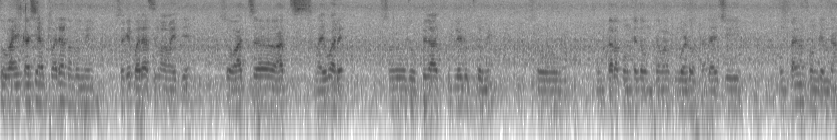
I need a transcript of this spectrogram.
सो काही कसे आहात? बरे आहात ना तुम्ही? सगळे बरे असतील मला माहिती आहे. सो आज आज रविवार आहे. सो झोपलेला आज खूप लेट उठलो मी. सो ओंकाला फोन केला. ओंकार मला खूप वर्ड होता. त्याची ओंकारने फोन केला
